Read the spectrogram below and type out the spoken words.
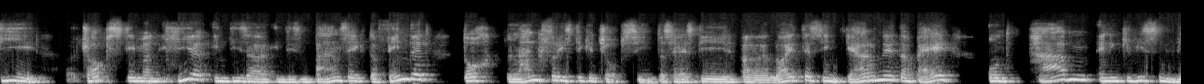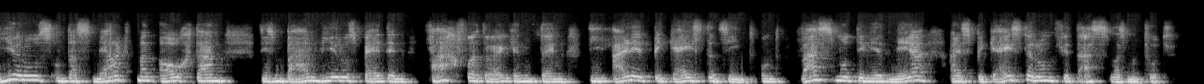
die Jobs, die man hier in, dieser, in diesem Bahnsektor findet, doch langfristige Jobs sind. Das heißt, die äh, Leute sind gerne dabei und haben einen gewissen Virus und das merkt man auch dann, diesen Bahnvirus bei den Fachvortragenden, die alle begeistert sind. Und was motiviert mehr als Begeisterung für das, was man tut?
